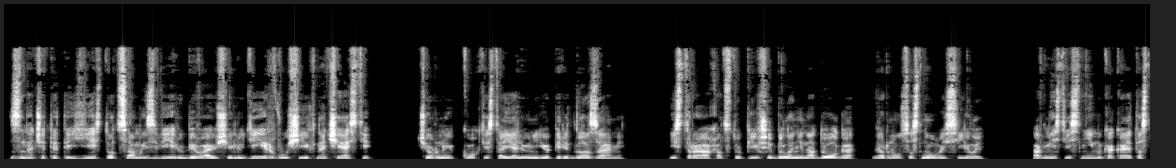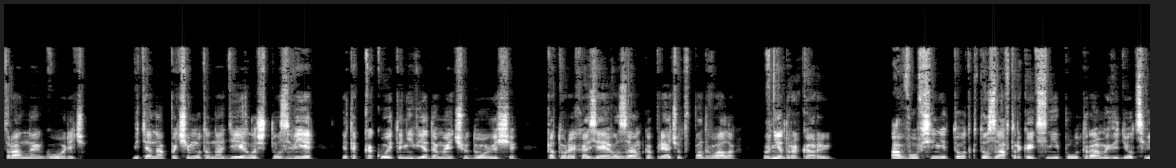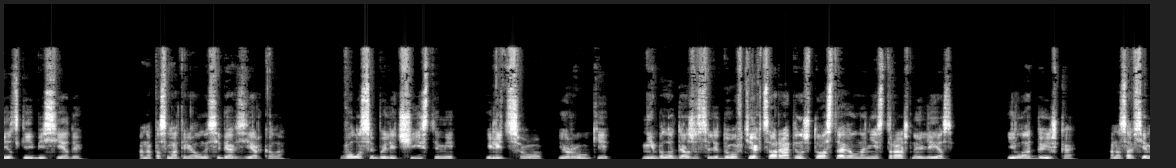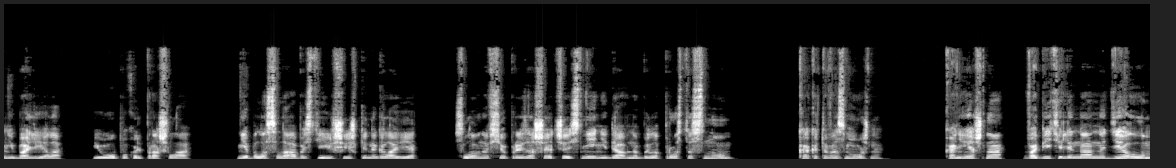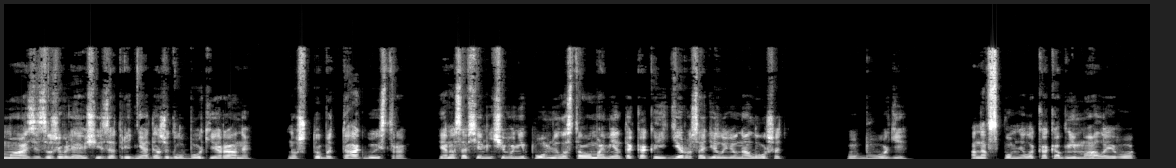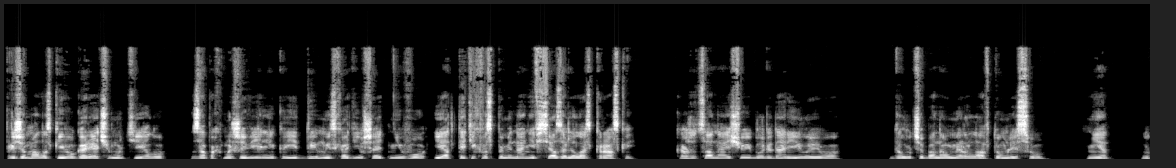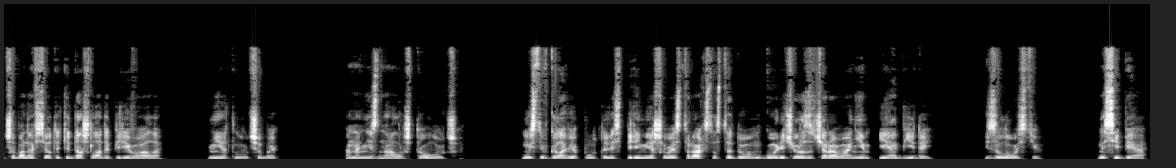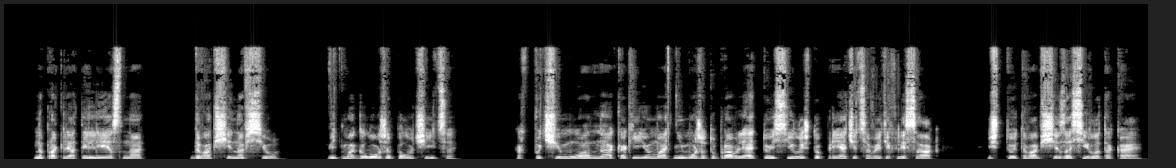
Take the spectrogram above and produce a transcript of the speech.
Значит, это и есть тот самый зверь, убивающий людей и рвущий их на части. Черные когти стояли у нее перед глазами. И страх, отступивший было ненадолго, вернулся с новой силой а вместе с ним и какая-то странная горечь. Ведь она почему-то надеялась, что зверь это какое-то неведомое чудовище, которое хозяева замка прячут в подвалах, в недрах горы. А вовсе не тот, кто завтракает с ней по утрам и ведет светские беседы. Она посмотрела на себя в зеркало. Волосы были чистыми, и лицо, и руки, не было даже следов тех царапин, что оставил на ней страшный лес. И лодыжка, она совсем не болела, и опухоль прошла. Не было слабости и шишки на голове, словно все произошедшее с ней недавно было просто сном. Как это возможно? Конечно, в обители Нанна делала мази, заживляющие за три дня даже глубокие раны, но чтобы так быстро, и она совсем ничего не помнила с того момента, как Игеру садил ее на лошадь. О боги! Она вспомнила, как обнимала его, прижималась к его горячему телу, запах можжевельника и дыма, исходивший от него, и от этих воспоминаний вся залилась краской. Кажется, она еще и благодарила его. Да лучше бы она умерла в том лесу. Нет, лучше бы она все-таки дошла до перевала. Нет, лучше бы... Она не знала, что лучше. Мысли в голове путались, перемешивая страх со стыдом, горечью, разочарованием и обидой. И злостью. На себя, на проклятый лес, на... Да вообще на все. Ведь могло же получиться. Ах, почему она, как ее мать, не может управлять той силой, что прячется в этих лесах? И что это вообще за сила такая?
